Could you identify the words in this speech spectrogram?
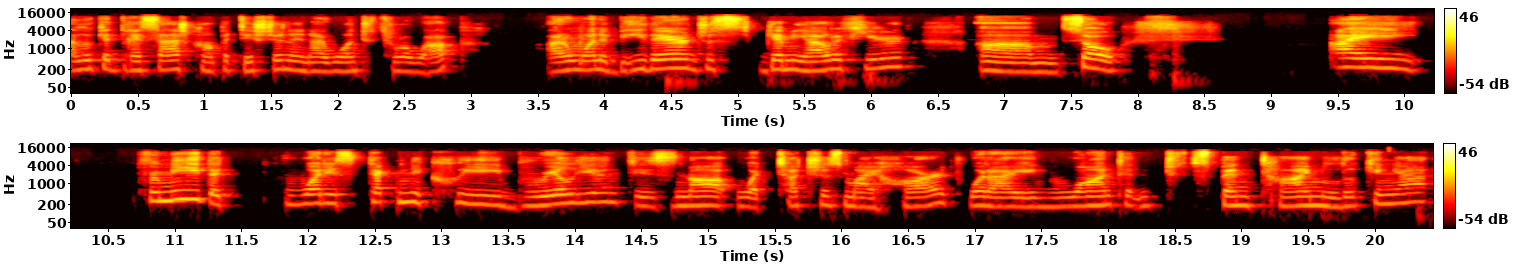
I look at dressage competition and I want to throw up. I don't want to be there. Just get me out of here. Um, so I, for me, the what is technically brilliant is not what touches my heart, what I want to spend time looking at.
